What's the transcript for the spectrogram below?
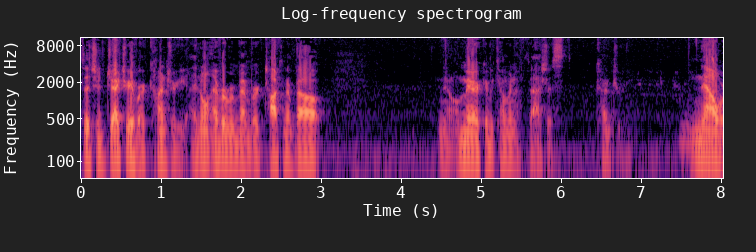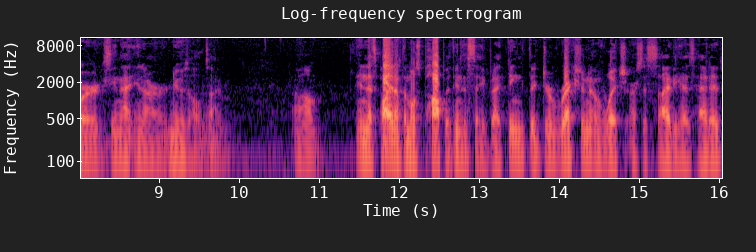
the trajectory of our country, I don't ever remember talking about you know America becoming a fascist country. Now we're seeing that in our news all the time. Um, and that's probably not the most popular thing to say, but I think the direction of which our society has headed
